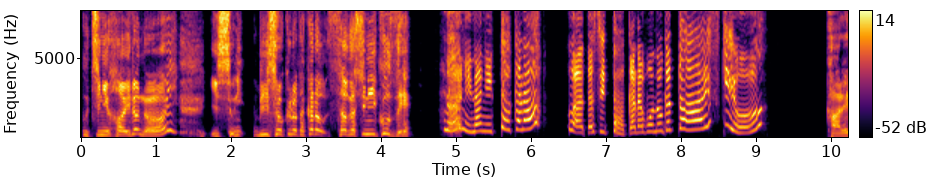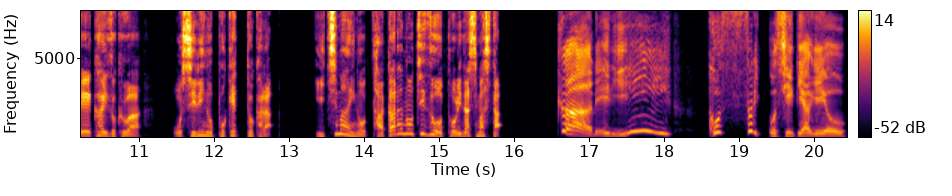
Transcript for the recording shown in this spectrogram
うちに入らない？一緒に美食の宝を探しに行こうぜ。なになに宝？私宝物が大好きよ。カレー海賊はお尻のポケットから一枚の宝の地図を取り出しました。カレリー？こっそり教えてあげよう。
